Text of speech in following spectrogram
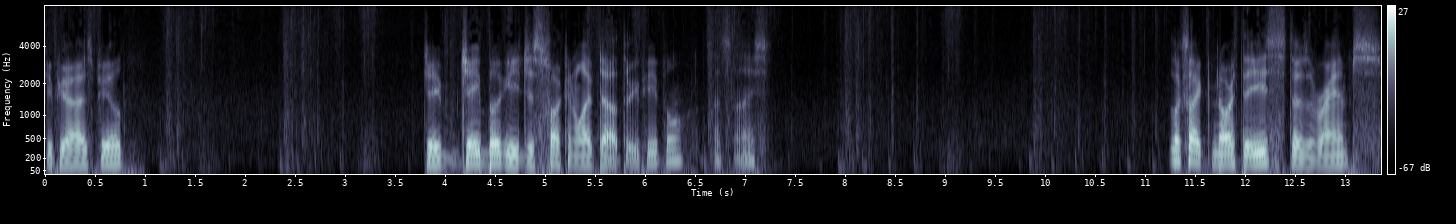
Keep your eyes peeled. J J Boogie just fucking wiped out three people. That's nice. Looks like northeast, there's a ramps.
